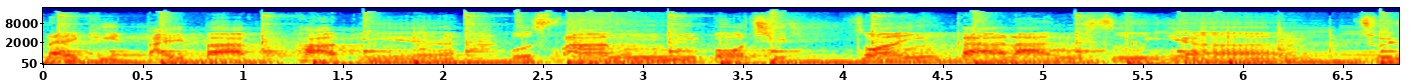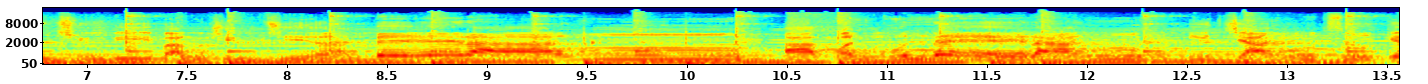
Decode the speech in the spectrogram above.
来去台北打拼，无三两步七，怎样甲人输赢？亲像美梦真正迷人，啊，冠军的人，伊才有资格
